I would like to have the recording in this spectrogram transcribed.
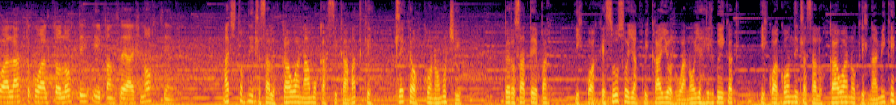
ualahtok ualtolohtih ipan se axnohtsin. Achtoh nitlasalohkawan amo kahsikamatkeh tleka ohkon omochiw. Pero satepan, ihkuak Jesús oyankuikayol uan oyah ilhuikak, ihkuakon nitlasalohkawan okilnamikeh,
